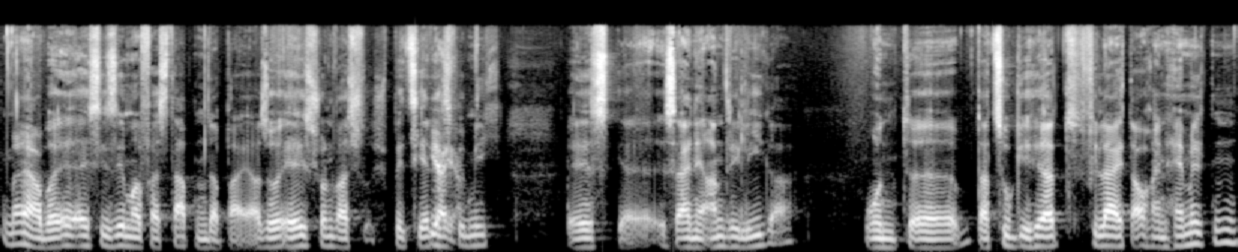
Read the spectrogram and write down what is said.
Naja, aber es ist immer Verstappen dabei. Also er ist schon was Spezielles ja, ja. für mich. Er ist, er ist, eine andere Liga. Und äh, dazu gehört vielleicht auch ein Hamilton,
